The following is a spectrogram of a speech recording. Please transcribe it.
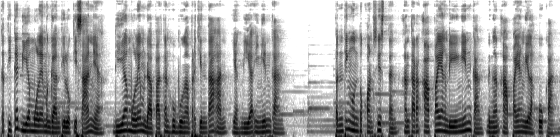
Ketika dia mulai mengganti lukisannya, dia mulai mendapatkan hubungan percintaan yang dia inginkan. Penting untuk konsisten antara apa yang diinginkan dengan apa yang dilakukan.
